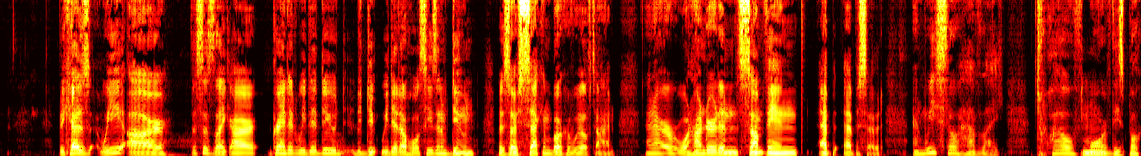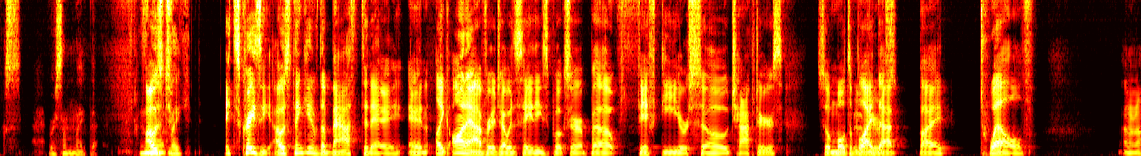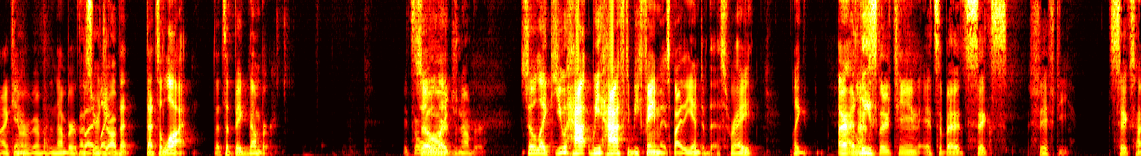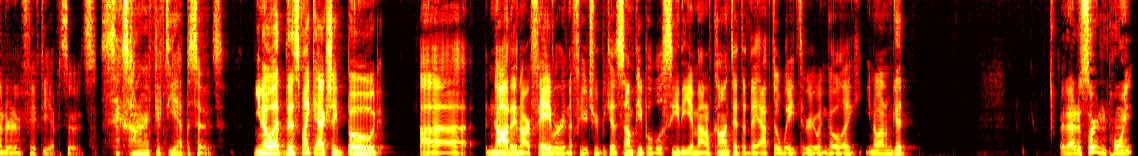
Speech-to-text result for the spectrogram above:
because we are this is like our. Granted, we did do, do we did a whole season of Dune. This is our second book of Wheel of Time, and our 100 and something ep- episode, and we still have like 12 more of these books or something like that. Isn't I was that, like It's crazy. I was thinking of the math today, and like on average, I would say these books are about 50 or so chapters. So multiply that by 12. I don't know. I can't Yeah. remember the number, That's but your like job? that that's a lot. That's a big number. it's a so, large like- number. So like you have we have to be famous by the end of this, right? Like or at Times least 13. It's about 650, 650 episodes. 650 episodes. You know what? This might actually bode uh not in our favor in the future because some people will see the amount of content that they have to wade through and go like, "You know what? I'm good." And at a certain point,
